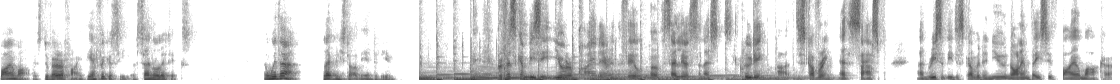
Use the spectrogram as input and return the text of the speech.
biomarkers to verify the efficacy of senolytics. And with that, let me start the interview. Professor Campisi, you're a pioneer in the field of cellular senescence, including uh, discovering SASP and recently discovered a new non-invasive biomarker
